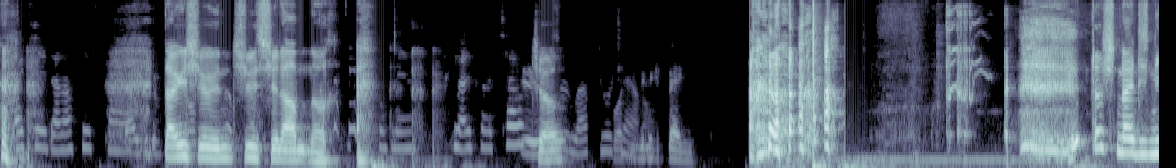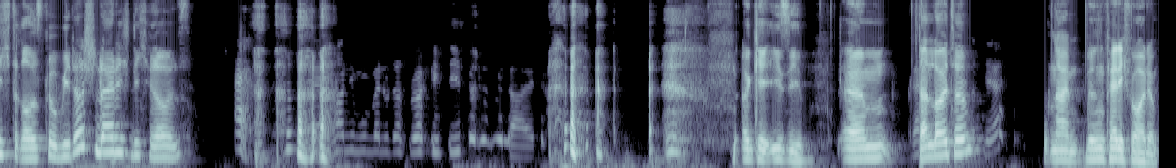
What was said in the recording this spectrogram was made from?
Okay, dann auf jeden Fall. Dankeschön. Tschüss, schönen Abend noch. Ciao. Das schneide ich nicht raus, Tobi. Das schneide ich nicht raus. Ey, Honeymoon, wenn du das wirklich siehst, tut es mir leid. Okay, easy. Ähm, dann Leute. Nein, wir sind fertig für heute.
